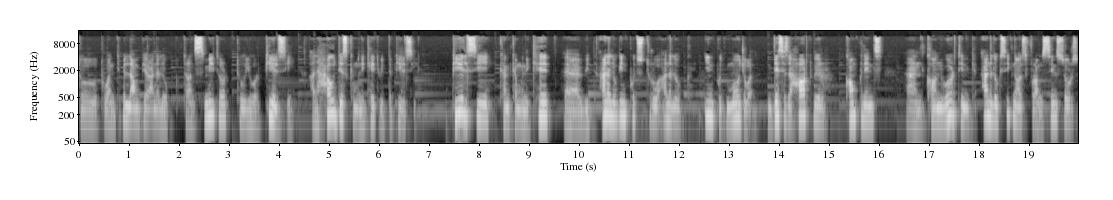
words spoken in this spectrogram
to 20 milliampere analog transmitter to your PLC and how this communicate with the PLC. PLC can communicate uh, with analog inputs through analog input module. This is a hardware components and converting analog signals from sensors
